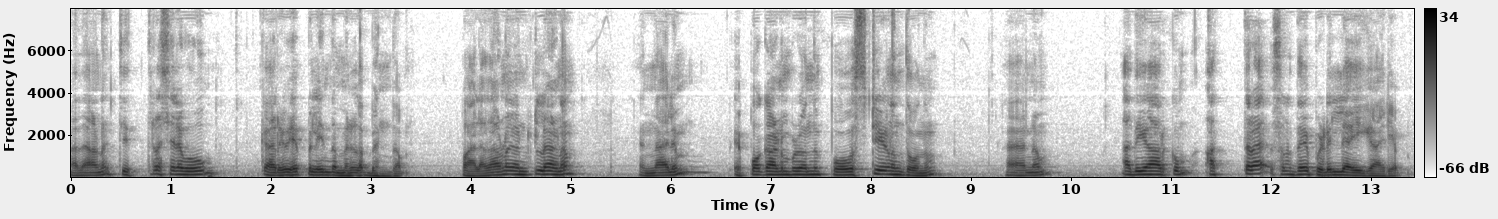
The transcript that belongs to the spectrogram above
അതാണ് ചിത്രശലഭവും കറിവേപ്പിലയും തമ്മിലുള്ള ബന്ധം. പലതാണ് കണ്ടിട്ടുള്ളതാണ്. എന്നാലും എപ്പോൾ കാണുമ്പോഴൊന്നും പോസ്റ്റ് ചെയ്യണം തോന്നും. കാരണം അധികാർക്കും അത്ര ശ്രദ്ധയപ്പെടില്ല ഈ കാര്യം.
